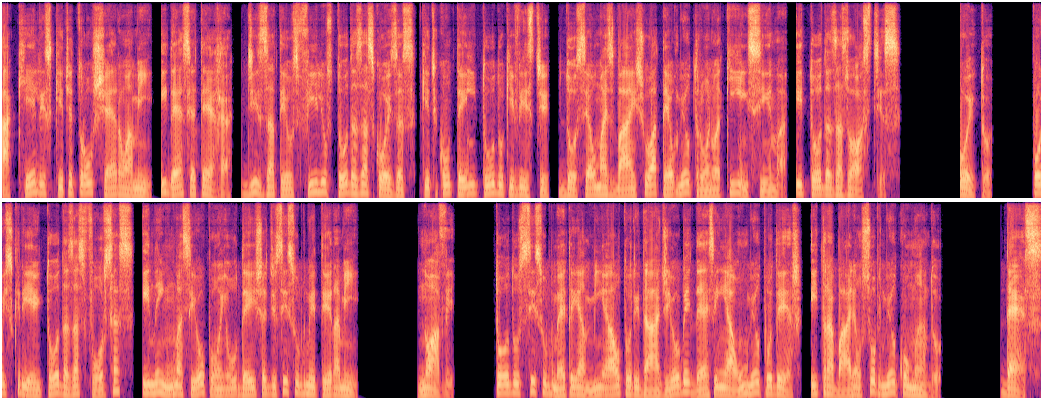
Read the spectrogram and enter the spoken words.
aqueles que te trouxeram a mim, e desce a terra, diz a teus filhos todas as coisas que te contém e tudo o que viste, do céu mais baixo até o meu trono aqui em cima, e todas as hostes. 8. Pois criei todas as forças, e nenhuma se opõe ou deixa de se submeter a mim. 9. Todos se submetem à minha autoridade e obedecem a um meu poder, e trabalham sob meu comando. 10.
